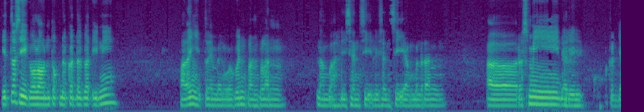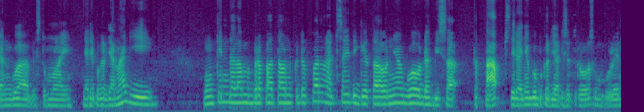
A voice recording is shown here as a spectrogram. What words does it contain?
Itu sih kalau untuk deket-deket ini paling itu yang pengen gue lakuin pelan-pelan nambah lisensi lisensi yang beneran eh, resmi dari pekerjaan gue habis itu mulai nyari pekerjaan lagi. Mungkin dalam beberapa tahun ke depan let's say tiga tahunnya gue udah bisa tetap setidaknya gue bekerja di situ terus ngumpulin.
